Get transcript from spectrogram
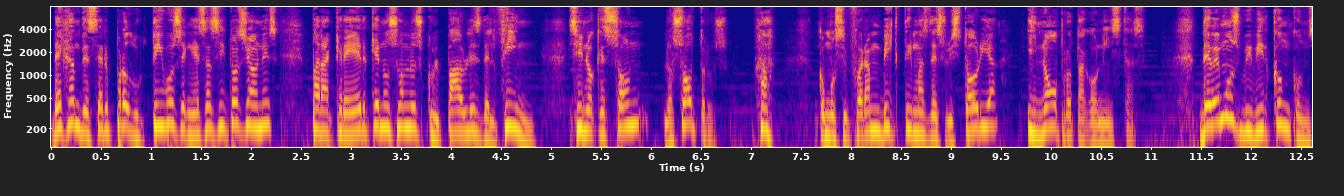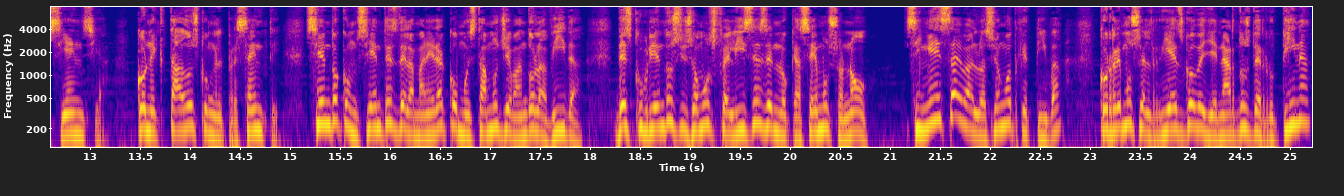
dejan de ser productivos en esas situaciones para creer que no son los culpables del fin, sino que son los otros como si fueran víctimas de su historia y no protagonistas. Debemos vivir con conciencia, conectados con el presente, siendo conscientes de la manera como estamos llevando la vida, descubriendo si somos felices en lo que hacemos o no. Sin esa evaluación objetiva, corremos el riesgo de llenarnos de rutina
